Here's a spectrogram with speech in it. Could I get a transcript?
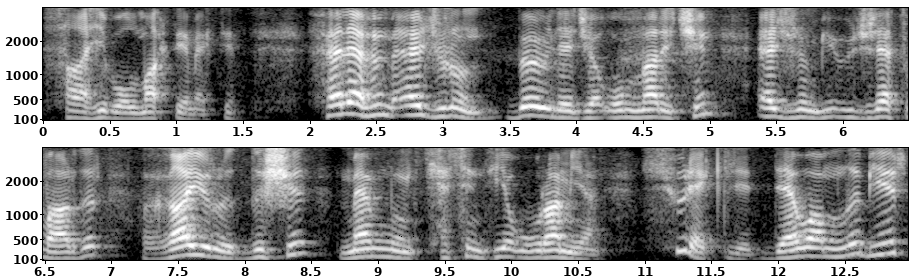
sahip olmak demekti. Felehum ecrun böylece onlar için ecrün bir ücret vardır. Gayrı dışı memnun kesintiye uğramayan sürekli devamlı bir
